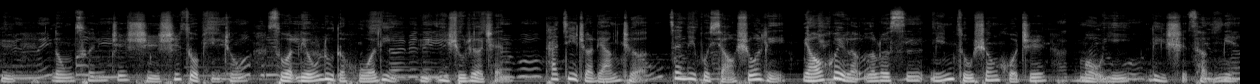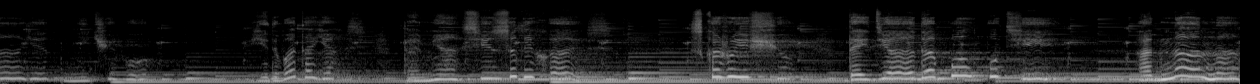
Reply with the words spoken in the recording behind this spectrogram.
域农村之史诗作品中所流露的活力与艺术热忱。他记着两者，在那部小说里描绘了俄罗斯民族生活之某一历史层面。Томясь и задыхаясь, скажу еще, дойдя до полпути, одна она,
